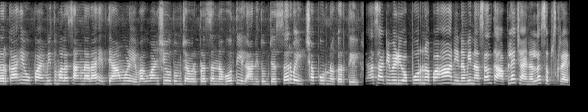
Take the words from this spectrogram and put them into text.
तर काही उपाय मी तुम्हाला सांगणार आहे. त्यामुळे भगवान शिव तुमच्यावर प्रसन्न होतील आणि तुमच्या सर्व इच्छा पूर्ण करतील. त्यासाठी व्हिडिओ पूर्ण पहा आणि नवीन असाल तर आपल्या चॅनलला सबस्क्राईब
